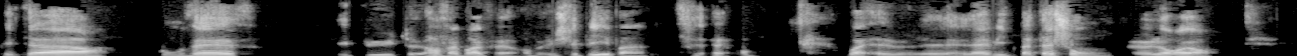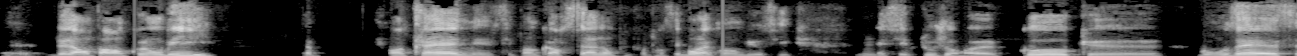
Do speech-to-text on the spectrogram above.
pétard, gonzesse, les putes, enfin bref, euh, je les payais pas. Hein. ouais, euh, la vie de patachon, euh, l'horreur. de là, on part en Colombie. Je m'entraîne, mais c'est pas encore ça non plus. Pourtant, c'est bon la Colombie aussi. Mm. Mais c'est toujours coke, gonzesse.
